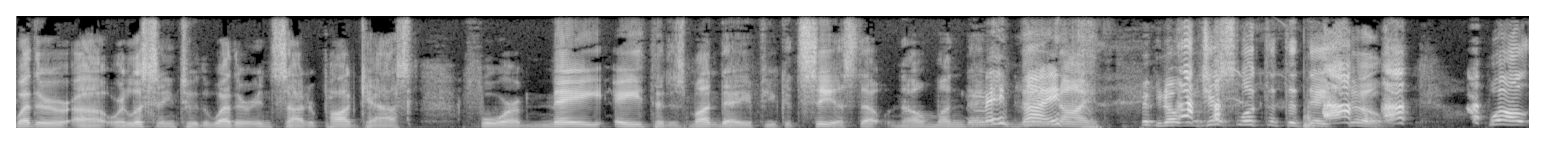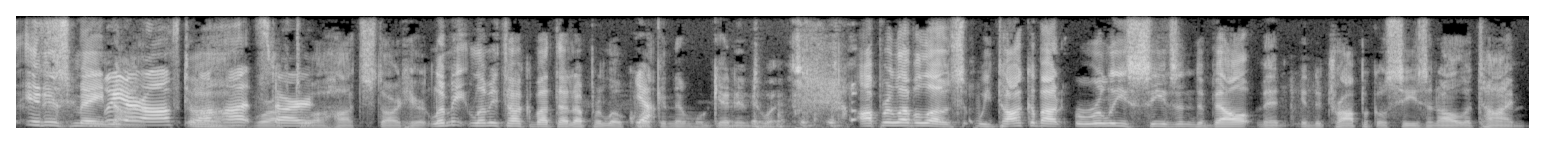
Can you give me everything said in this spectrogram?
weather uh, or listening to the Weather Insider podcast for May 8th. It is Monday. If you could see us, that no Monday, May 9th. You know, we just looked at the date too. Well, it is May. We 9th. are off to a hot we're start. Off to a hot start here. Let me let me talk about that upper low quick, Yeah. and then we'll get into it. upper level lows. We talk about early season development in the tropical season all the time.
